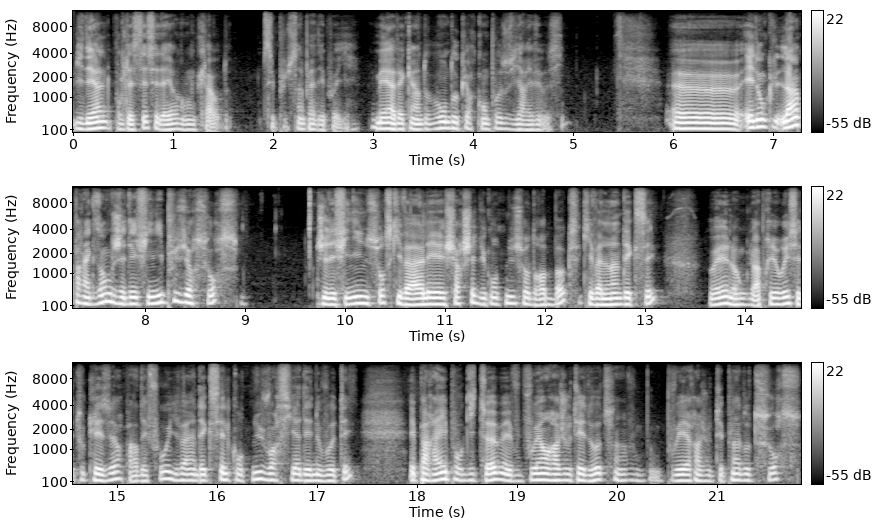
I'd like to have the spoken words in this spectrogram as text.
l'idéal pour le tester, c'est d'ailleurs dans le cloud. C'est plus simple à déployer. Mais avec un bon Docker Compose, vous y arrivez aussi. et donc là, par exemple, j'ai défini plusieurs sources. J'ai défini une source qui va aller chercher du contenu sur Dropbox et qui va l'indexer. Donc a priori c'est toutes les heures par défaut, il va indexer le contenu, voir s'il y a des nouveautés. Et pareil pour GitHub, et vous pouvez en rajouter d'autres, hein. vous pouvez rajouter plein d'autres sources.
